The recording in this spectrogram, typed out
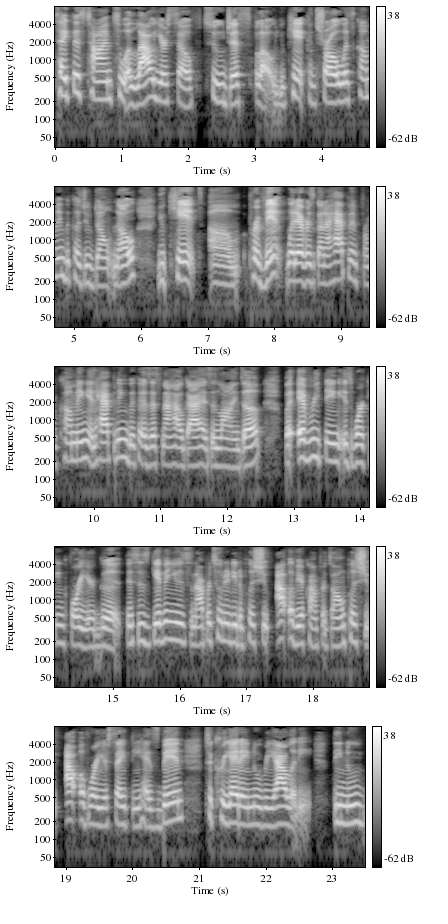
take this time to allow yourself to just flow. You can't control what's coming because you don't know. You can't um, prevent whatever's going to happen from coming and happening because that's not how God has it lined up. But everything is working for your good. This is giving you an opportunity to push you out of your comfort zone, push you out of where your safety has been to create a new reality the new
